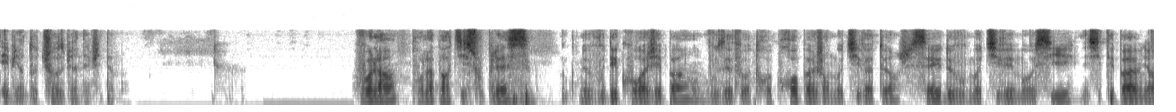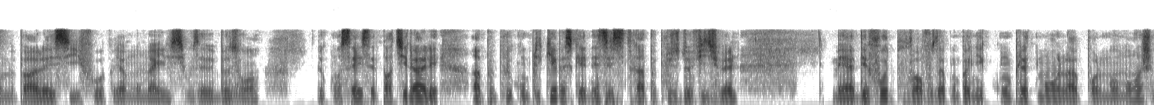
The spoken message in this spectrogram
et bien d'autres choses, bien évidemment. Voilà pour la partie souplesse. Donc ne vous découragez pas, hein, vous êtes votre propre agent motivateur. J'essaye de vous motiver moi aussi. N'hésitez pas à venir me parler s'il faut, il y a mon mail si vous avez besoin de conseils. Cette partie-là, elle est un peu plus compliquée parce qu'elle nécessiterait un peu plus de visuel. Mais à défaut de pouvoir vous accompagner complètement là pour le moment, je,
